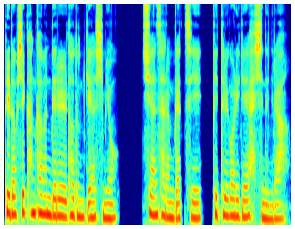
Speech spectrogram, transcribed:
빛없이 캄캄한 데를 더듬게 하시며 취한 사람같이 비틀거리게 하시느니라.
